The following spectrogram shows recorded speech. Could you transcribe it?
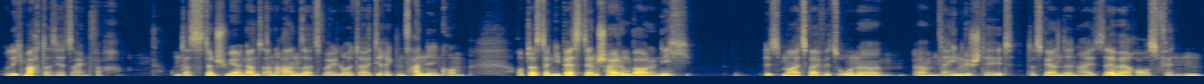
und ich mache das jetzt einfach. Und das ist dann schon wieder ein ganz anderer Ansatz, weil die Leute halt direkt ins Handeln kommen. Ob das dann die beste Entscheidung war oder nicht, ist mal zweifelsohne ähm, dahingestellt. Das werden sie dann halt selber herausfinden.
